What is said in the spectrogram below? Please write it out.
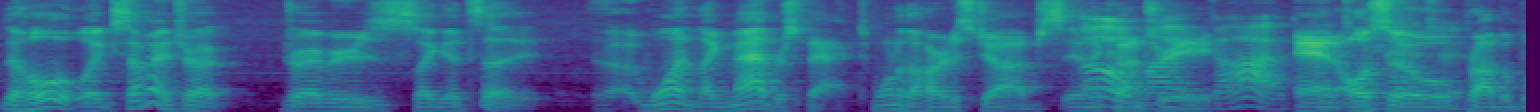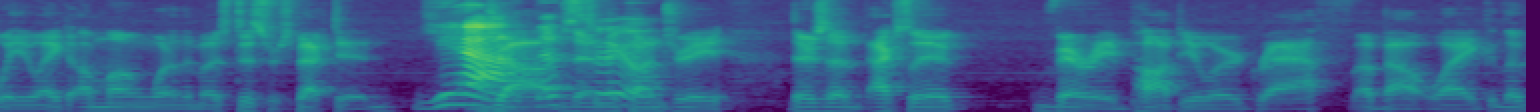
the whole like semi truck drivers, like it's a uh, one like mad respect. One of the hardest jobs in the Oh my country, God, and also imagine? probably like among one of the most disrespected Yeah, jobs in true. the country. There's a actually a very popular graph about like the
